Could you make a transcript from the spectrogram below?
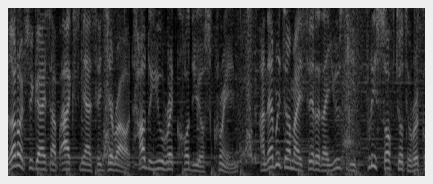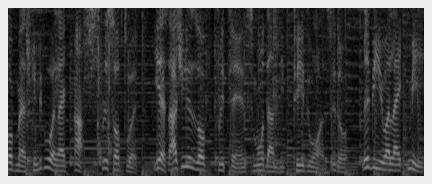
A lot of you guys have asked me, I said, Gerald, how do you record your screen? And every time I say that I use a free software to record my screen, people were like, ah, free software. Yes, I actually love free things more than the paid ones, you know. Maybe you are like me,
